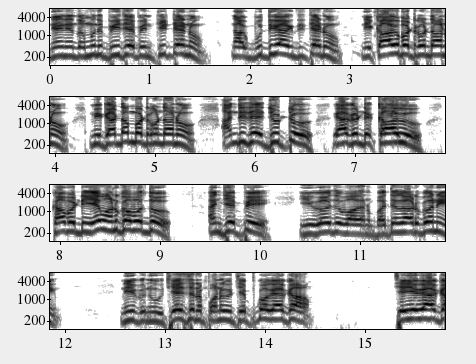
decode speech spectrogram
నేను ఇంతకుముందు బీజేపీని తిట్టాను. నాకు బుద్ధిగా తిట్టాను. నీ కాగు పట్టుకుంటాను. మీ గడ్డం పట్టుకుంటాను. అందితే జుట్టు లేకుంటే కాగు కాబట్టి ఏం అనుకోవద్దు అని చెప్పి ఈరోజు వాళ్ళని బద్దగాడుకొని నీకు నువ్వు చేసిన పనులు చెప్పుకోగాక చేయగాక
